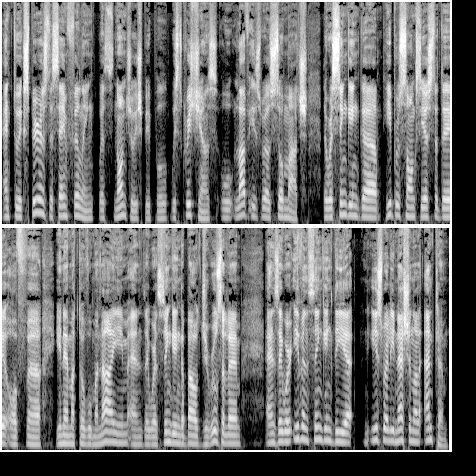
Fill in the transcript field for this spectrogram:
and to experience the same feeling with non-Jewish people, with Christians who love Israel so much. They were singing uh, Hebrew songs yesterday of uh, Hine Ma Tov Umanaim, and they were singing about Jerusalem, and they were even singing the uh, Israeli national anthem.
